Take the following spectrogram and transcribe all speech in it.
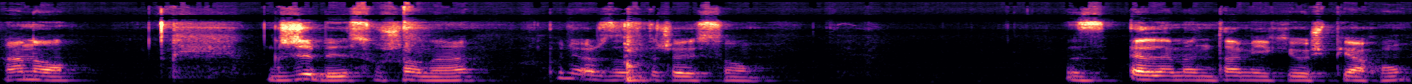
Ano, grzyby suszone, ponieważ zazwyczaj są z elementami jakiegoś piachu,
